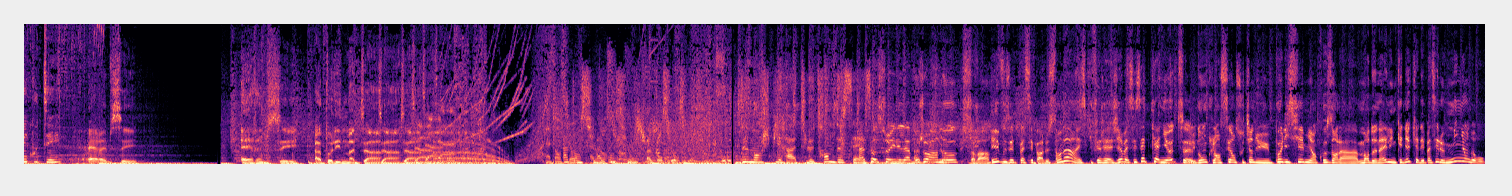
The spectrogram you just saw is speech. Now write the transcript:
écoutez RMC. RMC. Apolline Matin. Attention. Attention. Deux manches pirates, le 32-16. Attention, il est là. Bonjour Arnaud. Ça va? Et vous êtes passé par le standard. Et ce qui fait réagir, bah, c'est cette cagnotte, Oui. donc lancée en soutien du policier mis en cause dans la mort de Naël. Une cagnotte qui a dépassé le million d'euros.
